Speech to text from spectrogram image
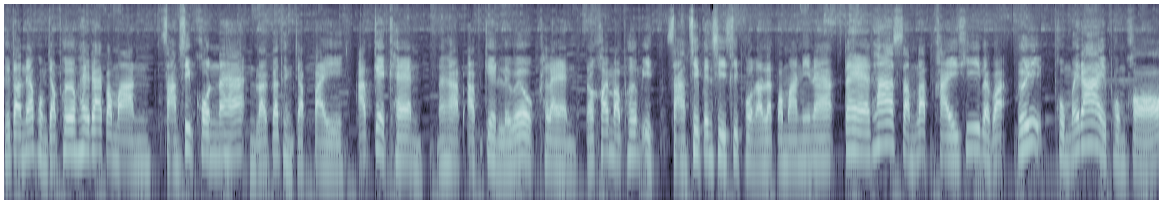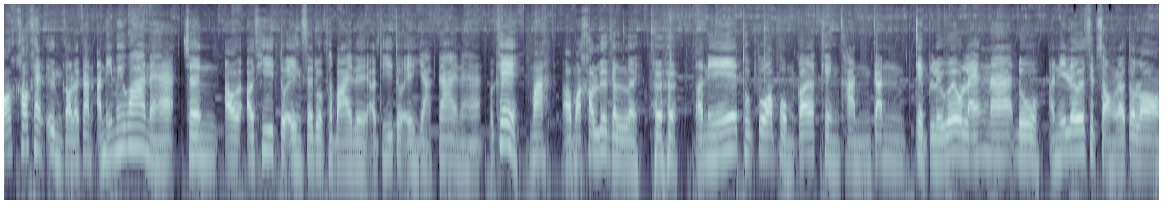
คือตอนนี้ผมจะเพิ่มให้ได้ประมาณ30 คนนะฮะ แล้วก็ถึงจะไปอัปเกรดแคนนะครับ อัปเกรดเลเวลแคลนแล้วค่อยมาเพิ่มอีก 30 เป็น 40 คนอะไรประมาณนี้นะฮะ แต่ถ้าสำหรับใครที่แบบว่า เฮ้ย ผมไม่ได้ ผมขอเข้าแคนอื่นก่อนแล้วกัน อันนี้ไม่ว่านะฮะ เชิญเอาเอาที่ตัวเองสะดวกสบายเลย เอาที่ตัวเองอยากได้นะฮะ โอเค มา เอามาเข้าเรื่องกันเลย ตอนนี้ทุกตัวผมก็แข่งขันกันเก็บเลเวลแรงนะฮะ ดู อันนี้เลเวล 12 แล้วตัวรอง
